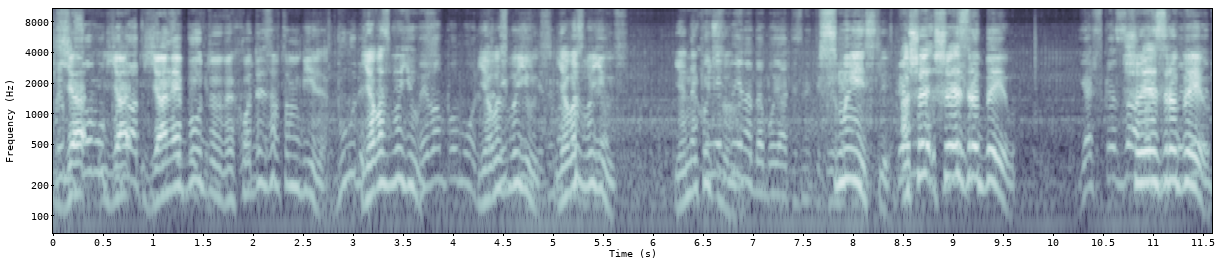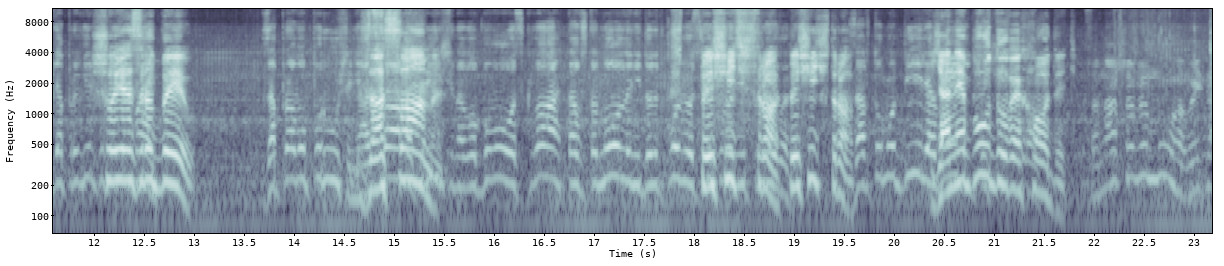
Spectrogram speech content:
в Я, примусовому я, порядку. я не буду виходити з автомобіля. Буде. Я вас Ми боюсь. вам поможемо. Я вас боюсь. Я вас боюсь. Я не Так хочу. як ви вами. треба боятись не В тільки. смислі? А що, що я зробив? Я ж сказав, Що я зробив? для перевірки Що я документів. зробив? За правопорушення. За а саме. тріщина лобового скла та встановлені додаткові Пишіть штраф, прилади. пишіть З штраф. автомобіля. Я не вийдіть, буду штраф. виходити. Це наша вимога, вийти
